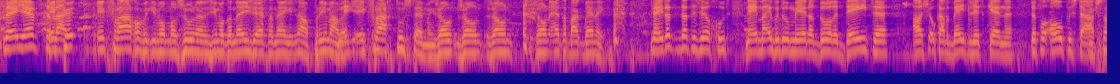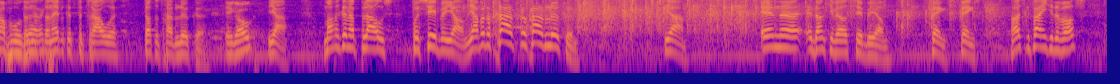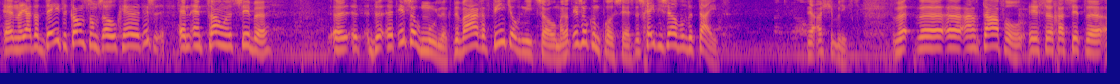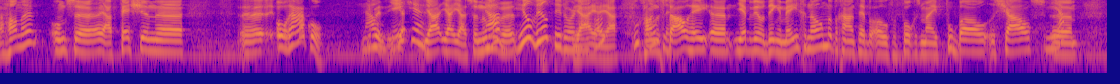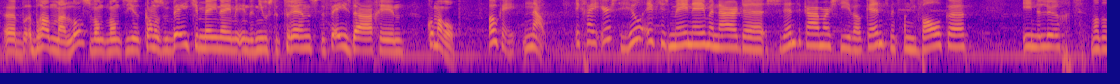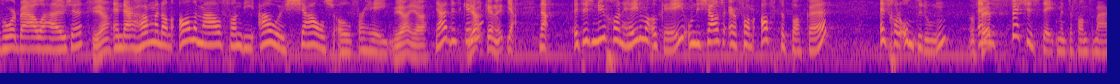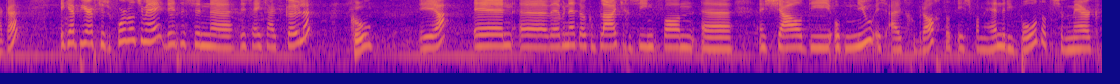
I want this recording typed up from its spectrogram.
Nee, je hebt Ik, gelijk. ku- ik vraag of ik iemand mag zoenen en als iemand dan nee zegt, dan denk ik, nou prima. Weet je, ik vraag toestemming. Zo'n zo'n zo'n zo'n etterbak ben ik. Nee, dat, dat is heel goed. Nee, maar ik bedoel meer dat door het daten, als je elkaar beter lid kennen, ervoor open staat. Ik dan, werkt. dan heb ik het vertrouwen dat het gaat lukken. Ik ook. Ja. Mag ik een applaus voor Sibbe Jan? Ja, maar dat gaat, dat gaat lukken. Ja. En eh dankjewel Sibbe Jan. Thanks, thanks. Hartstikke fijn dat je er was. En eh, ja, dat daten kan soms ook. Hè. Het is, en, en trouwens, Sibbe, eh, het, de, het is ook moeilijk. De ware vind je ook niet zomaar. Dat is ook een proces. Dus geef jezelf ook de tijd. Ja, alsjeblieft. We, we, eh, aan tafel is eh, gaan zitten Hanne, onze ja, fashion orakel. Nou, Je bent- jeetje. Ja, ja, ja, zo noemen Ja, we het. heel wild weer door, Ja, ja, ja. Hanne Ongelooflijk. Staal, hey, eh, je hebt weer wat dingen meegenomen. We gaan het hebben over volgens mij voetbal, sjaals. Ja. Ehm, eh, brand maar los, want, want je kan ons een beetje meenemen in de nieuwste trends, de feestdagen in. Kom maar op. Oké, nou. Ik ga je eerst heel eventjes meenemen naar de studentenkamers die je wel kent. Met van die balken in de lucht, want dat hoort bij oude huizen. Ja? En daar hangen dan allemaal van die oude sjaals overheen. Ja, ja. Ja, dit ken Ja, je? ken ik. Ja. Nou, het is nu gewoon helemaal oké om die sjaals ervan af te pakken. En ze gewoon om te doen. Oh, en een fashion statement ervan te maken. Ik heb hier eventjes een voorbeeldje mee. Dit is, een, eh, dit is eentje uit Keulen. Cool. Ja. En eh, we hebben net ook een plaatje gezien van eh, een sjaal die opnieuw is uitgebracht. Dat is van Henry Bolt. Dat is een merk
